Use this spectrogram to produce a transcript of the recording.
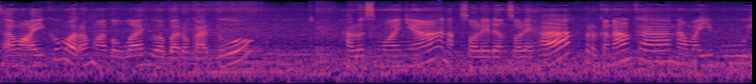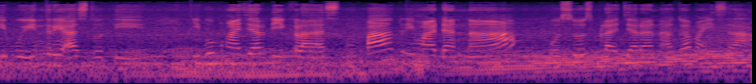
Assalamualaikum warahmatullahi wabarakatuh. Halo semuanya, anak soleh dan soleha Perkenalkan, nama ibu, Ibu Indri Astuti. Ibu pengajar di kelas 4, 5, dan 6 Khusus pelajaran agama Islam.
